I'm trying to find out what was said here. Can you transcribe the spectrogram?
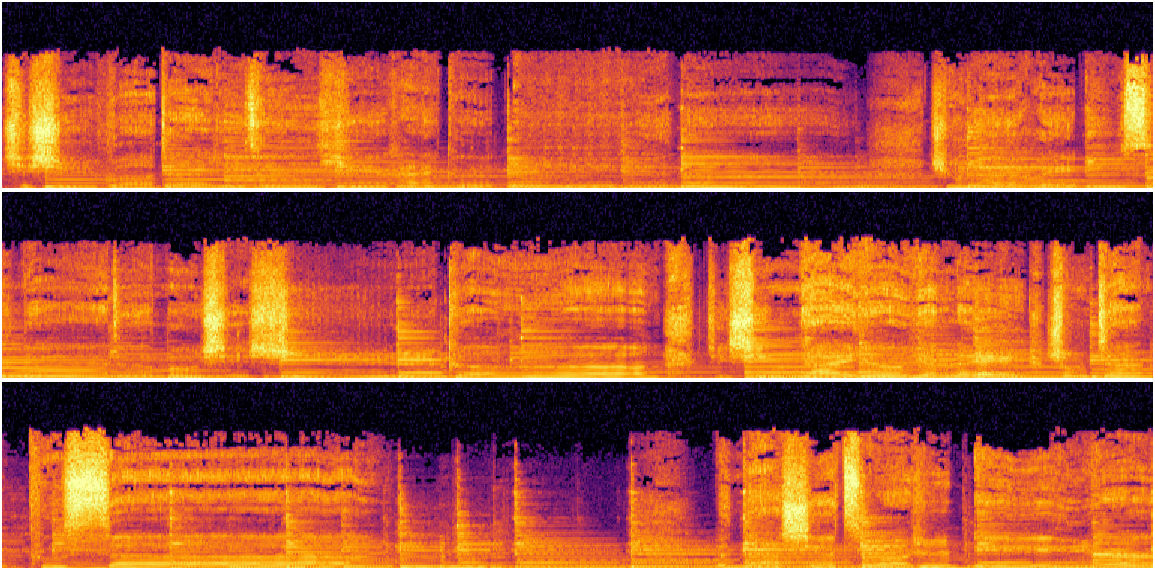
其实我的日子也还可以呢，除了回忆思念的某些时刻，庆幸还有眼泪冲淡苦涩。而那些昨日依然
